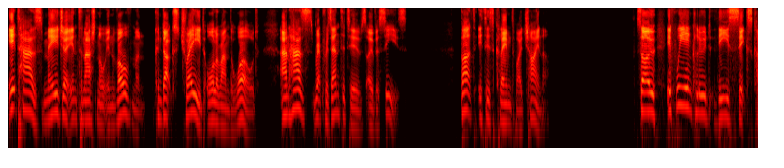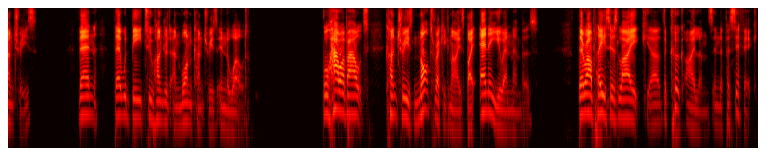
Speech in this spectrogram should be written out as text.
it has major international involvement, conducts trade all around the world, and has representatives overseas but it is claimed by China. So, if we include these six countries, then there would be 201 countries in the world. Well, how about countries not recognized by any UN members? There are places like uh, the Cook Islands in the Pacific,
